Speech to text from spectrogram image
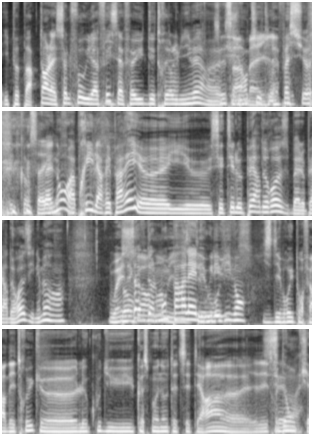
il peut pas. Attends, la seule fois où il a fait, ça a failli détruire l'univers. euh, C'est ça, gentil, bah, il Pas sûr quand ça. Bah non, fait. après il a réparé. euh, euh, C'était le père de Rose. Bah le père de Rose, il est mort. hein. Ouais, Sauf dans le monde il parallèle où il est vivant. Il se débrouille pour faire des trucs, euh, le coup du cosmonaute, etc. euh, C'est. Donc,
